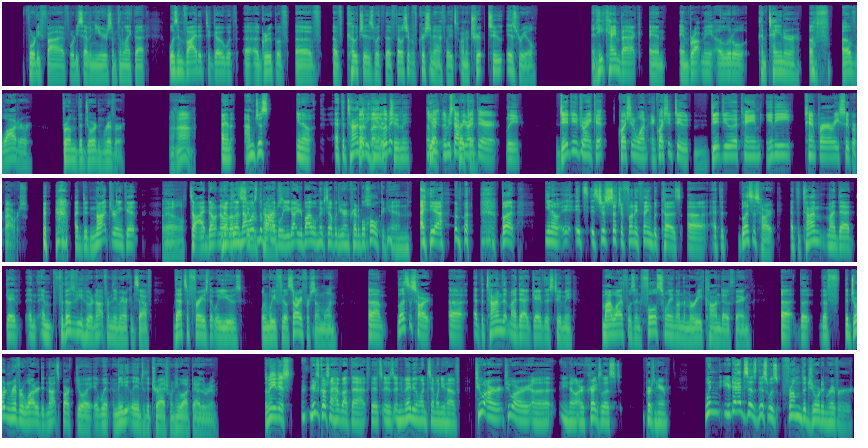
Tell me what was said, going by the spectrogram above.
45, 47 years, something like that, was invited to go with a, a group of of of coaches with the Fellowship of Christian Athletes on a trip to Israel. And he came back and and brought me a little container of of water from the Jordan River. Uh huh. And I'm just, you know, at the time that he Uh, uh, handed let it to me, Let Yeah, me let me stop you right in. there, Lee. Did you drink it? Question one. And question two, did you attain any temporary superpowers? I did not drink it, Well, so I don't know no, about Glenn, the that wasn't the. Bible. You got your Bible mixed up with your Incredible Hulk again. yeah, but, but you know, it, it's it's just such a funny thing because uh, at the bless his heart, at the time my dad gave, and and for those of you who are not from the American South, that's a phrase that we use when we feel sorry for someone. Um, bless his heart. Uh, at the time that my dad gave this to me, my wife was in full swing on the Marie Kondo thing. Uh, the the the Jordan River water did not spark joy. It went immediately into the trash when he walked out of the room. let me just Here's a question I have about that, Fitz, is and maybe the one same one you have. To our to our uh you know, our Craigslist person here. When your dad says this was from the Jordan River,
